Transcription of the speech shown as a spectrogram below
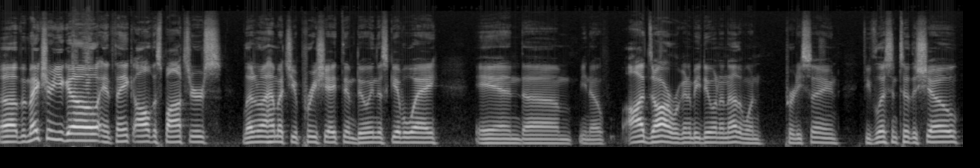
Uh, but make sure you go and thank all the sponsors. Let them know how much you appreciate them doing this giveaway. And, um, you know, odds are we're going to be doing another one pretty soon. If you've listened to the show,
